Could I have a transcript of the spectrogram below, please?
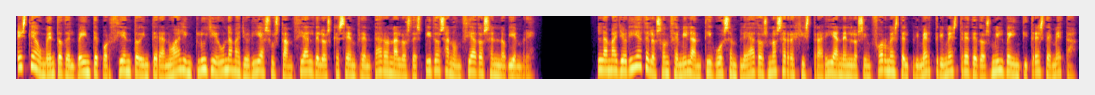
Este aumento del 20% interanual incluye una mayoría sustancial de los que se enfrentaron a los despidos anunciados en noviembre. La mayoría de los 11.000 antiguos empleados no se registrarían en los informes del primer trimestre de 2023 de Meta,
